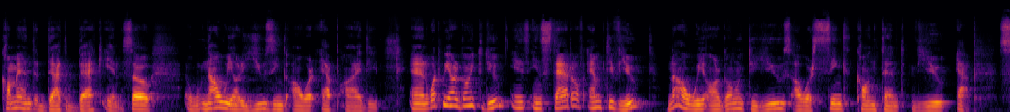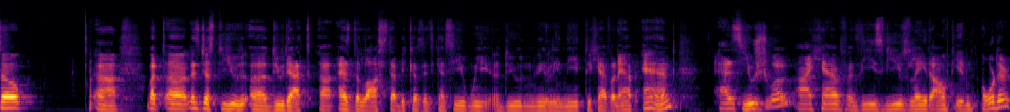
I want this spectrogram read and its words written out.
comment that back in. So now we are using our app ID. And what we are going to do is instead of empty view, now we are going to use our sync content view app. So uh, but uh, let's just use, uh, do that uh, as the last step because as you can see we do really need to have an app and as usual, I have these views laid out in order.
